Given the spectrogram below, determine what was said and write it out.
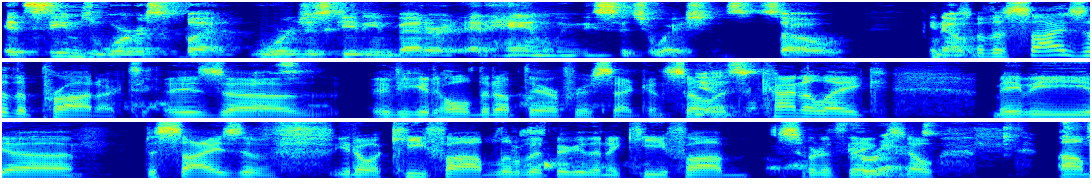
It seems worse, but we're just getting better at, handling these situations. So you know. So the size of the product is, uh, if you could hold it up there for a second. So yes. it's kind of like maybe. Uh, the size of you know a key fob, a little bit bigger than a key fob, sort of thing. Correct. So um,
